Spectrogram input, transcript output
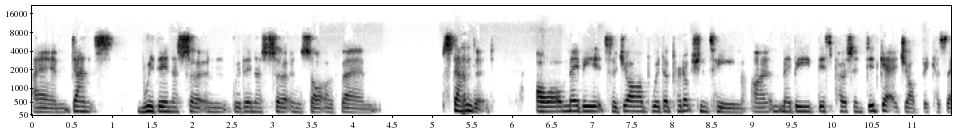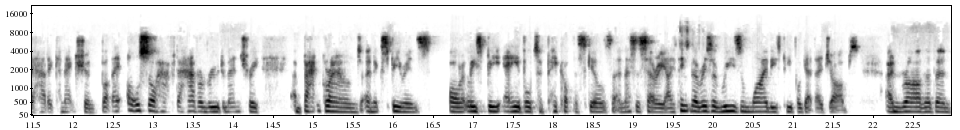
um, dance within a certain within a certain sort of um, standard. or maybe it's a job with a production team. Uh, maybe this person did get a job because they had a connection, but they also have to have a rudimentary a background and experience, or at least be able to pick up the skills that are necessary. I think there is a reason why these people get their jobs, and rather than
